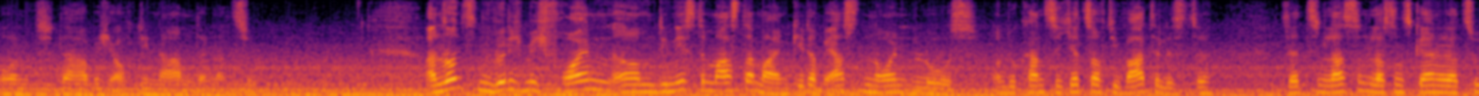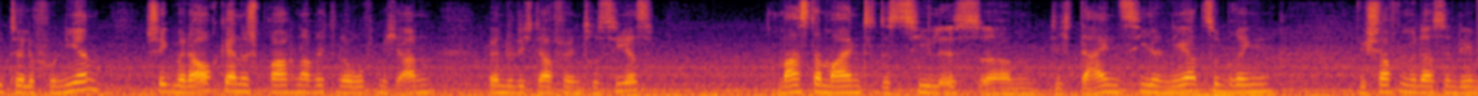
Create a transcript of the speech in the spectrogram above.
und da habe ich auch die Namen dann dazu. Ansonsten würde ich mich freuen, ähm, die nächste Mastermind geht ab 1.9. los und du kannst dich jetzt auf die Warteliste setzen lassen. Lass uns gerne dazu telefonieren. Schick mir da auch gerne Sprachnachrichten oder ruf mich an, wenn du dich dafür interessierst. Mastermind, das Ziel ist, ähm, dich dein Ziel näher zu bringen. Wie schaffen wir das, indem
